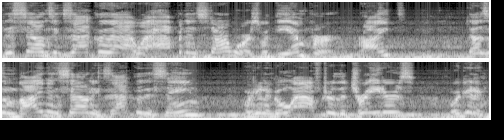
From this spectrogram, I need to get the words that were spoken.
this sounds exactly that what happened in Star Wars with the Emperor, right? Doesn't Biden sound exactly the same? We're going to go after the traitors. We're going to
